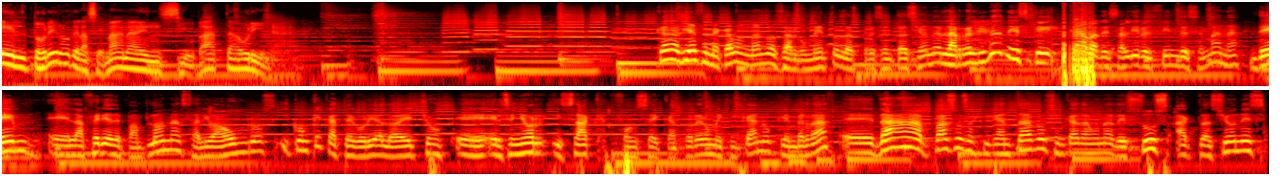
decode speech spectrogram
el torero de la semana en Ciudad Taurina. Cada día se me acaban más los argumentos, las presentaciones. La realidad es que acaba de salir el fin de semana de eh, la Feria de Pamplona, salió a hombros. ¿Y con qué categoría lo ha hecho eh, el señor Isaac Fonseca, torero mexicano, que en verdad eh, da pasos agigantados en cada una de sus actuaciones?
